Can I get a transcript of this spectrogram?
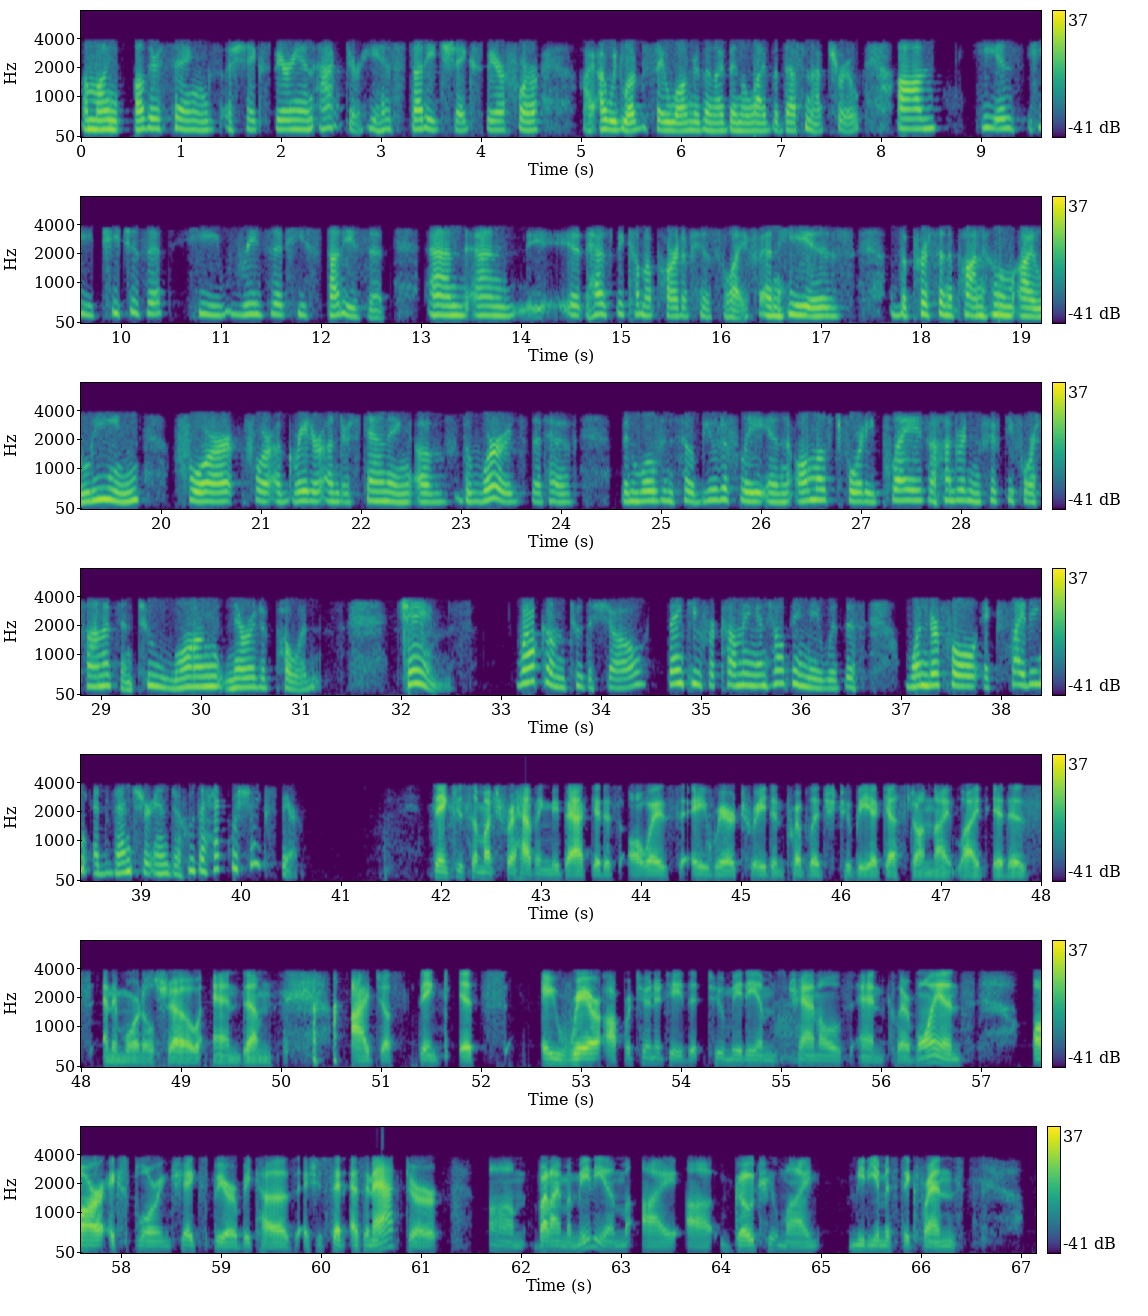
among other things, a Shakespearean actor. He has studied Shakespeare for, I, I would love to say longer than I've been alive, but that's not true. Um, he is he teaches it, he reads it, he studies it, and and it has become a part of his life. And he is the person upon whom I lean for for a greater understanding of the words that have been woven so beautifully in almost 40 plays, 154 sonnets, and two long narrative poems. James, welcome to the show. Thank you for coming and helping me with this wonderful, exciting adventure into who the heck was Shakespeare. Thank you so much for having me back. It is always a rare treat and privilege to be a guest on Nightlight. It is an immortal show, and um, I just think it's a rare opportunity that two mediums, channels, and clairvoyants are exploring Shakespeare because, as you said, as an actor, um, but I'm a medium, I uh, go to my mediumistic friends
